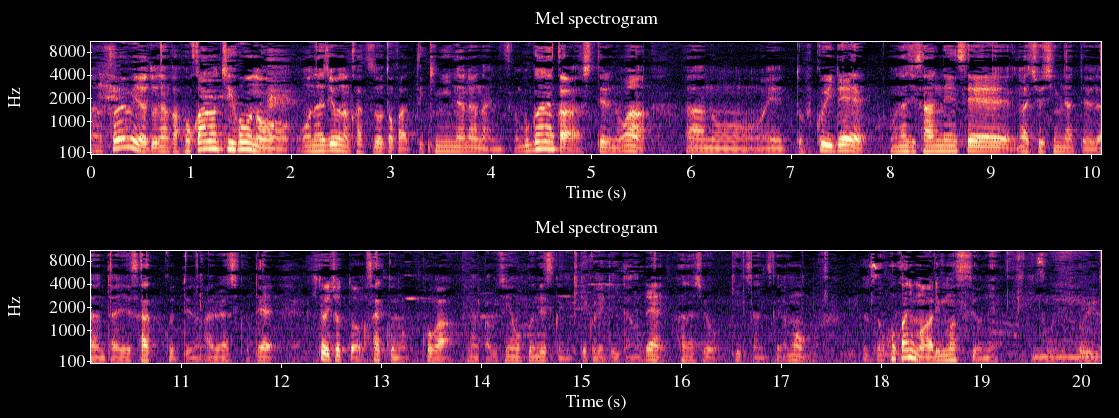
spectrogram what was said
あのそういう意味だとなんか他の地方の同じような活動とかって気にならないんですか？僕がなんか知ってるのはあの、えー、と福井で同じ3年生が中心になっている団体でサックっていうのがあるらしくて一人ちょっとサックの子がなんかうちにオープンデスクに来てくれていたので話を聞いてたんですけども他にもありますよね。そういう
